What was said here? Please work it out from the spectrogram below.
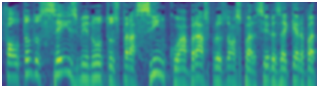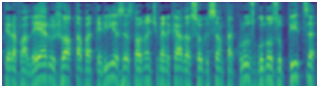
faltando seis minutos para cinco, um abraço para os nossos parceiros aqui, Ervatera Valério, J Baterias, Restaurante Mercado Açougue Santa Cruz, Guloso Pizza,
